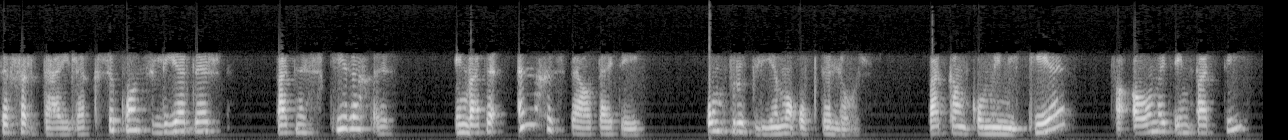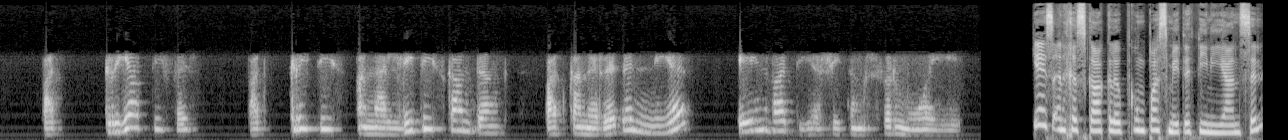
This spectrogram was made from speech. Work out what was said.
te verduidelik, so ons leerders wat nuuskierig is en wat 'n ingesteldheid het om probleme op te los. Wat kan kommunikeer, veral met empatie, wat kreatief is, wat krities, analities kan dink, wat kan redeneer en wat deursettingsvermoë het. Jy is ingeskakel op Kompas met Athena Jansen.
